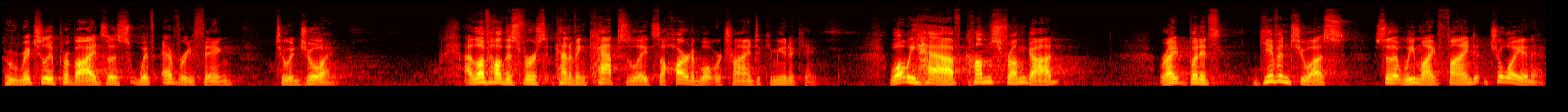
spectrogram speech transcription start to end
who richly provides us with everything to enjoy. I love how this verse kind of encapsulates the heart of what we're trying to communicate. What we have comes from God, right? But it's given to us so that we might find joy in it.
